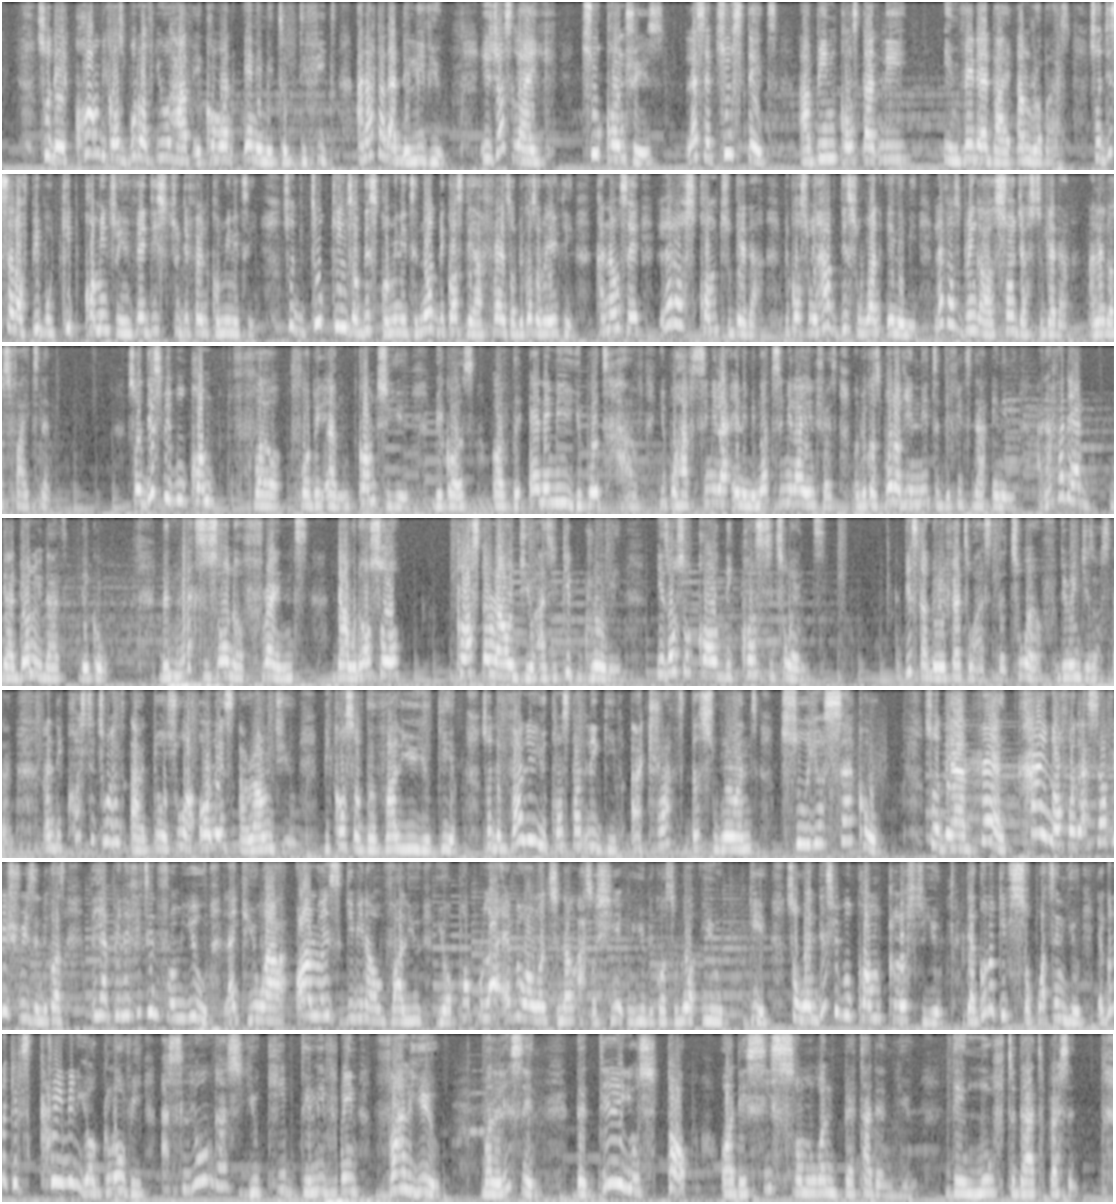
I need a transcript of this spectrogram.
So they come because both of you have a common enemy to defeat, and after that, they leave you. It's just like two countries, let's say two states, are being constantly invaded by armed robbers. So this set of people keep coming to invade these two different community. So the two kings of this community not because they are friends or because of anything can now say let us come together. Because we have this one enemy. Let us bring our soldiers together and let us fight them so these people come for for be, um come to you because of the enemy you both have. You both have similar enemy not similar interests but because both of you need to defeat that enemy. And after they are they are done with that they go. The next zone of friends that would also cluster around you as you keep growing is also called the constituents this can be referred to as the 12 during Jesus' time. And the constituents are those who are always around you because of the value you give. So the value you constantly give attracts these ones to your circle. So they are there kind of for their selfish reason because they are benefiting from you. Like you are always giving out value, you're popular, everyone wants to now associate with you because what you give. So when these people come close to you, they're gonna keep supporting you, they're gonna keep screaming your glory as long as you keep delivering value. But listen, the day you stop or they see someone better than you, they move to that person.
